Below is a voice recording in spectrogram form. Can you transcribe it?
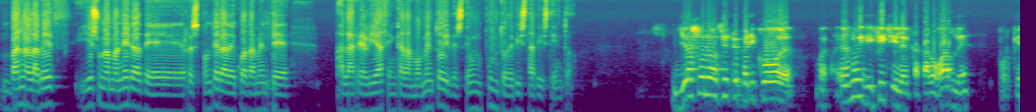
van a la vez y es una manera de responder adecuadamente a la realidad en cada momento y desde un punto de vista distinto? Yo suelo decir que Perico eh, bueno, es muy difícil el catalogarle, porque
